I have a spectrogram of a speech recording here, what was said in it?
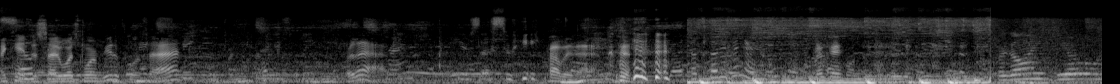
I can't decide what's more beautiful, that or that. You're so sweet. Probably that. Let's go to dinner. okay. We're going to the old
